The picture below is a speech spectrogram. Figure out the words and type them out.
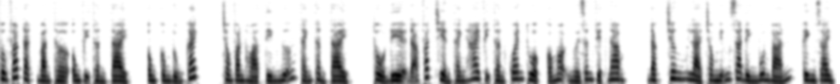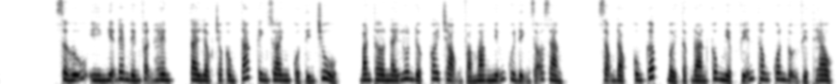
Phương pháp đặt bàn thờ ông vị thần tài, ông công đúng cách, trong văn hóa tín ngưỡng thánh thần tài, thổ địa đã phát triển thành hai vị thần quen thuộc có mọi người dân Việt Nam, đặc trưng là trong những gia đình buôn bán, kinh doanh. Sở hữu ý nghĩa đem đến vận hên, tài lộc cho công tác kinh doanh của tín chủ, bàn thờ này luôn được coi trọng và mang những quy định rõ ràng. Giọng đọc cung cấp bởi Tập đoàn Công nghiệp Viễn thông Quân đội Việt Theo.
